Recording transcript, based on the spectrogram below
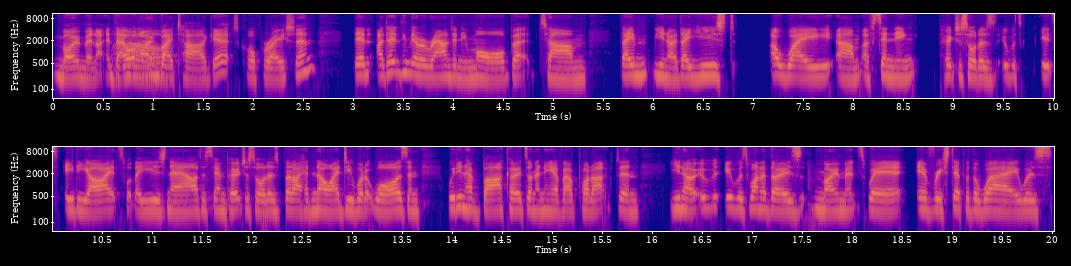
moment. They were owned by Target Corporation. Then I don't think they're around anymore, but um, they, you know, they used a way um, of sending purchase orders. It was it's EDI. It's what they use now to send purchase orders. But I had no idea what it was, and we didn't have barcodes on any of our product. And you know, it, it was one of those moments where every step of the way was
